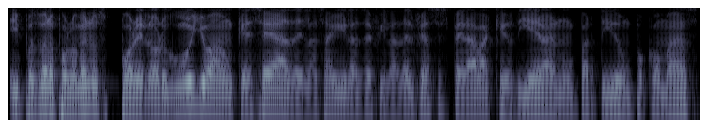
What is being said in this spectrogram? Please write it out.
Y pues bueno, por lo menos por el orgullo, aunque sea de las Águilas de Filadelfia, se esperaba que dieran un partido un poco más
